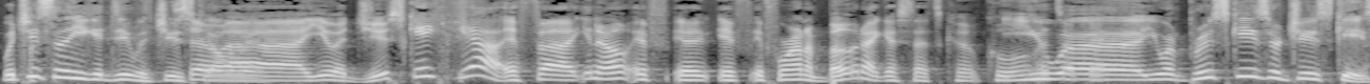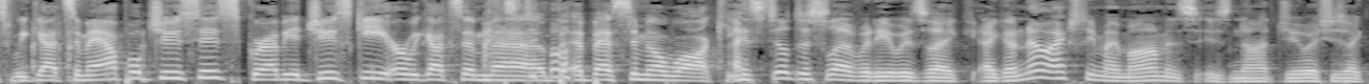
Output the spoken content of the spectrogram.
which is something you could do with Jewski. So, all the way. uh, you a Jewski? Yeah. If uh, you know, if if if we're on a boat, I guess that's co- cool. you That's okay. uh, you want brewskis or juicekis? We got some apple juices. Grab you a juiceski, or we got some uh, best of Milwaukee. I still just love when he was like, I go, no, actually, my mom is is not Jewish. She's like,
